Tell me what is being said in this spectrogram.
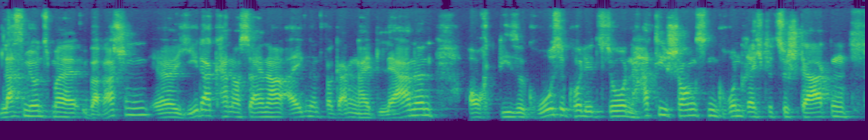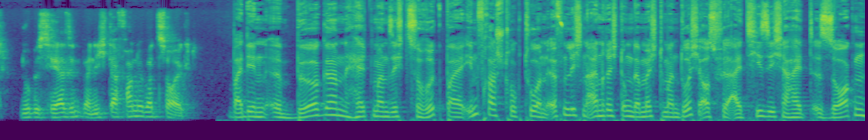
lassen wir uns mal überraschen. Äh, jeder kann aus seiner eigenen Vergangenheit lernen. Auch diese große Koalition hat die Chancen, Grundrechte zu stärken. Nur bisher sind wir nicht davon überzeugt. Bei den äh, Bürgern hält man sich zurück. Bei Infrastruktur und öffentlichen Einrichtungen, da möchte man durchaus für IT-Sicherheit sorgen.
